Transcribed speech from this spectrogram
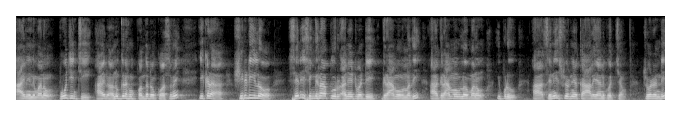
ఆయనని మనం పూజించి ఆయన అనుగ్రహం పొందడం కోసమే ఇక్కడ షిరిడీలో శని సింగనాపూర్ అనేటువంటి గ్రామం ఉన్నది. ఆ గ్రామంలో మనం ఇప్పుడు ఆ శనీశ్వరుని యొక్క ఆలయానికి వచ్చాం. చూడండి.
